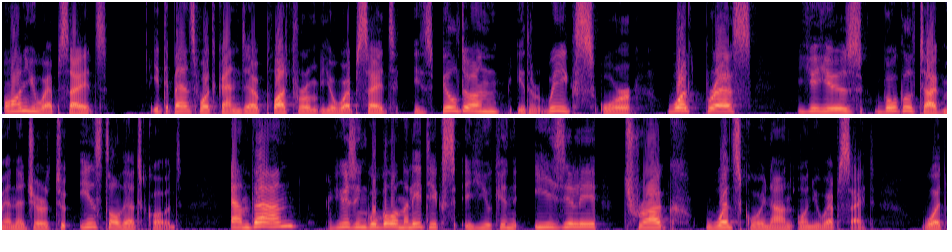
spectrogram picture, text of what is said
on your website. It depends what kind of platform your website is built on either wix or wordpress. You use google tag manager to install that code. And then using google analytics you can easily track what's going on on your website what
